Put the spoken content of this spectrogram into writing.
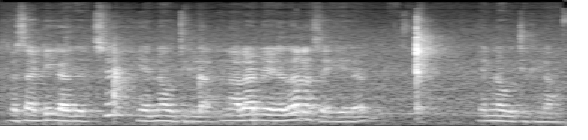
இப்போ சட்டி காந்துச்சு எண்ணெய் ஊற்றிக்கலாம் நல்லெண்ணெயில் தான் நான் செய்கிறேன் எண்ணெய் ஊற்றிக்கலாம்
